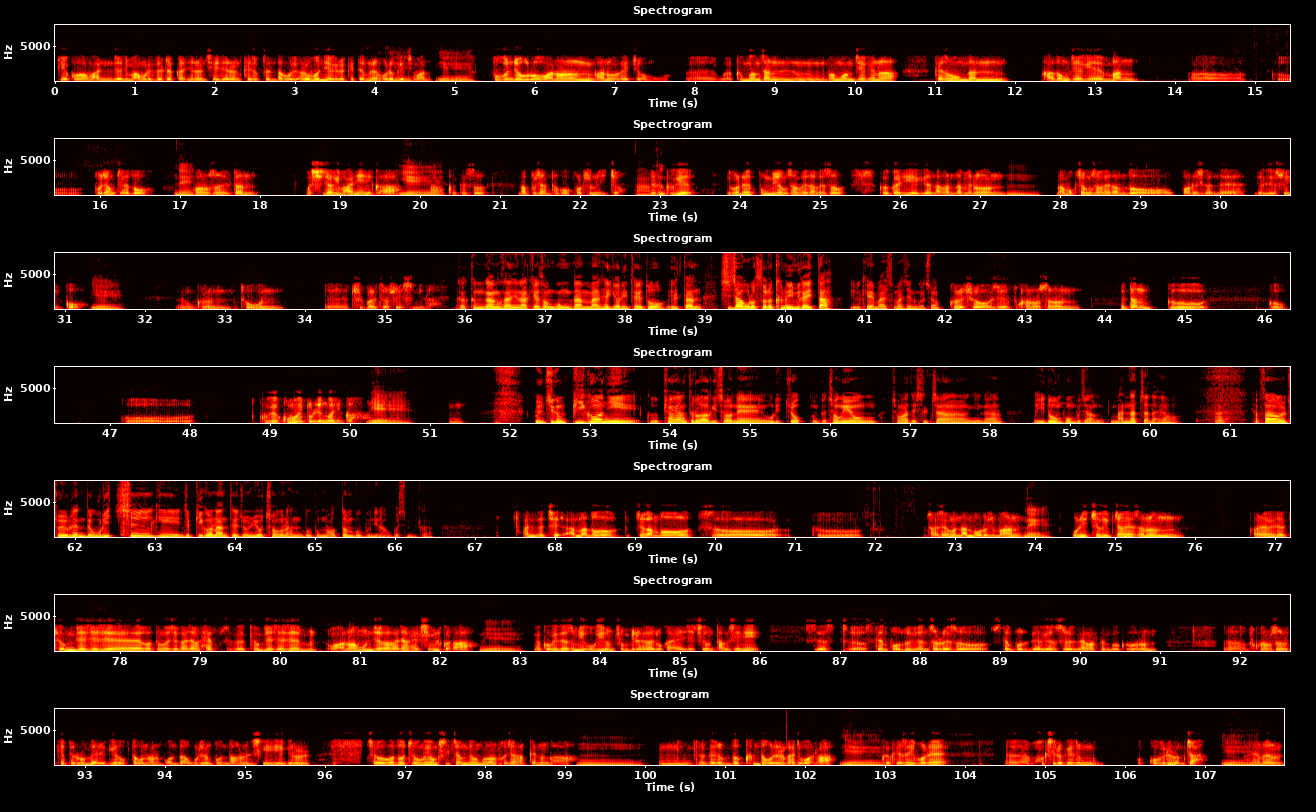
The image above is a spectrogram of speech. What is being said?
비핵화가 완전히 마무리될 때까지는 제재는 계속된다고 여러 번 얘기를 했기 때문에 어렵겠지만 예. 부분적으로 완화는 가능하겠죠. 뭐, 에, 뭐 금강산 관광 재개나 개성공단 가동 재개만 어그 보장돼도 네. 북한으로서는 일단 뭐 시작이 반이니까 예. 아, 그렇게 해서 나쁘지 않다고 볼 수는 있죠. 아, 그, 그, 그게 이번에 북미 정상회담에서 그것까지 얘기가 나간다면은 음, 남북 정상회담도 빠른 시간 내에 열릴 수 있고 예. 음, 그런 좋은 예, 출발이 될수 있습니다. 그러니까 금강산이나 개성공단만 해결이 돼도 일단 시작으로서는 큰 의미가 있다. 이렇게 말씀하시는 거죠? 그렇죠. 이제 북한으로서는 일단 그, 그, 그, 그게 구멍이 뚫린 거니까. 예. 음. 그 지금 비건이 그 평양 들어가기 전에 우리 쪽 그러니까 정의용 청와대 실장이나 뭐 이도훈 본부장 만났잖아요. 네. 협상을 조율을 했는데 우리 측이 이제 비건한테 좀 요청을 한 부분은 어떤 부분이라고 보십니까? 아니, 그, 제, 아마도 제가 뭐, 저, 그, 자세한 난 모르지만, 네. 우리 측 입장에서는 가장 이제 경제 제재 같은 것이 가장 핵, 그 경제 제재 완화 문제가 가장 핵심일 거다. 예. 거기에 대해서 미국이 좀 준비를 해가지고 가야지. 지금 당신이 스탠포드 연설에서 스탠포드 대학 연설에 내놨던 거 그거는 어, 북한으로서 그렇게 별로 매력이 없다고 나는 본다. 우리는 본다 하는 식의 얘기를 적어도 정의용 실장 정도는 하지 않았겠는가. 음. 음, 그러니까 좀 더 큰 덩어리를 가지고 와라. 예. 그렇게 해서 이번에 어, 확실하게 좀 고비를 넘자. 예. 왜냐하면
